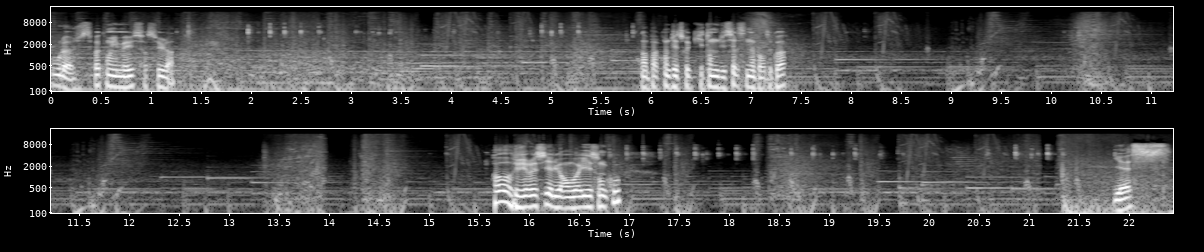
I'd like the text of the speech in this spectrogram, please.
Oula, je sais pas comment il m'a eu sur celui-là. Non, par contre, les trucs qui tombent du ciel, c'est n'importe quoi. Oh, j'ai réussi à lui renvoyer son coup. Yes.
